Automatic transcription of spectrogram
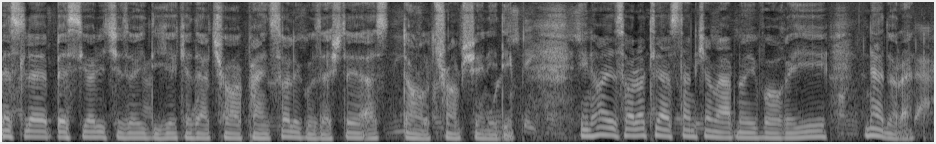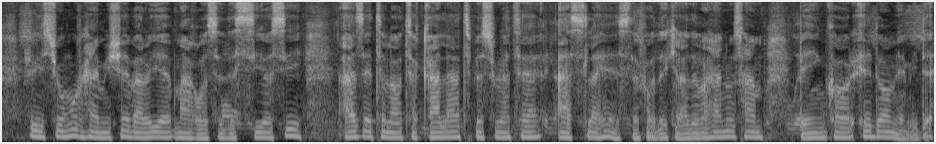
مثل بسیاری چیزهای دیگه که در چهار پنج سال گذشته از دانالد ترامپ شنیدیم. اینها اظهاراتی هستند که مبنای واقعی ندارند. رئیس جمهور همیشه برای مقاصد سیاسی از اطلاعات غلط به صورت اسلحه استفاده کرده و هنوز هم به این کار ادامه میده.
